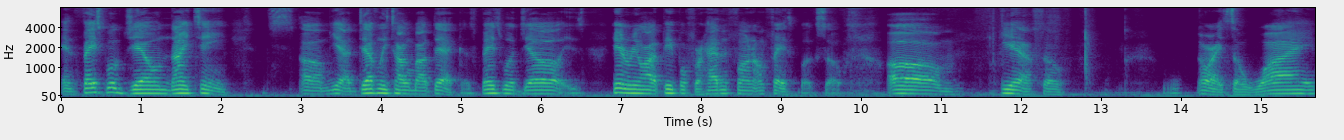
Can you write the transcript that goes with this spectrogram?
And Facebook jail 19. Um, yeah, definitely talking about that because Facebook jail is hindering a lot of people for having fun on Facebook. So, um, yeah, so, all right, so why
